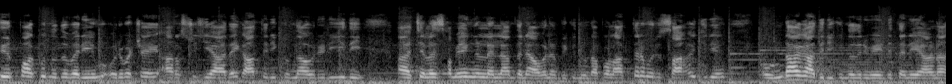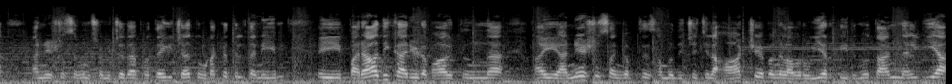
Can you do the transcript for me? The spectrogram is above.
തീർപ്പാക്കുന്നത് വരെയും ഒരുപക്ഷെ അറസ്റ്റ് ചെയ്യാതെ കാത്തിരിക്കുന്ന ഒരു രീതി ചില സമയങ്ങളിലെല്ലാം തന്നെ അവലംബിക്കുന്നുണ്ട്. അപ്പോൾ അത്തരം ഒരു സാഹചര്യം ഉണ്ടാകാതിരിക്കുന്നതിന് വേണ്ടി തന്നെയാണ് അന്വേഷണ സംഘം ശ്രമിച്ചത്. പ്രത്യേകിച്ച് തുടക്കത്തിൽ തന്നെയും ഈ പരാതിക്കാരിയുടെ ഭാഗത്തു നിന്ന് ഈ അന്വേഷണ സംഘത്തെ സംബന്ധിച്ച് ചില ആക്ഷേപങ്ങൾ അവർ ഉയർത്തിയിരുന്നു. താൻ നൽകിയ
